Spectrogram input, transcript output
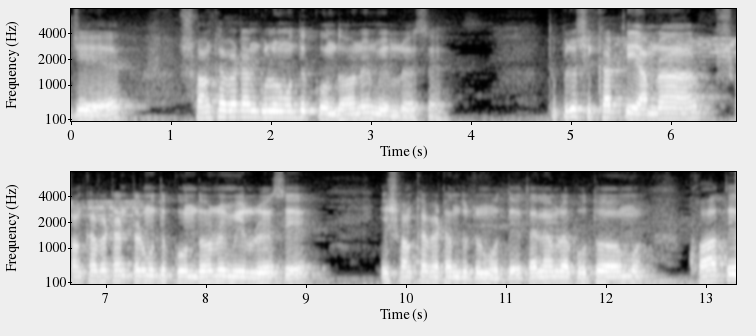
যে সংখ্যা প্যাটার্নগুলোর মধ্যে কোন ধরনের মিল রয়েছে। তো প্রিয় শিক্ষার্থী, আমরা সংখ্যা প্যাটার্নটার মধ্যে কোন ধরনের মিল রয়েছে, এই সংখ্যা প্যাটার্ন দুটোর মধ্যে? তাহলে আমরা প্রথম খতে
